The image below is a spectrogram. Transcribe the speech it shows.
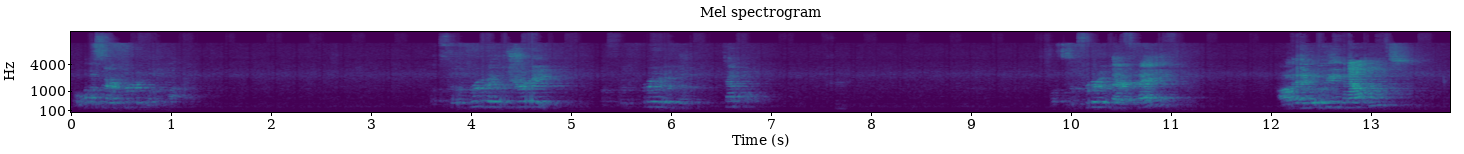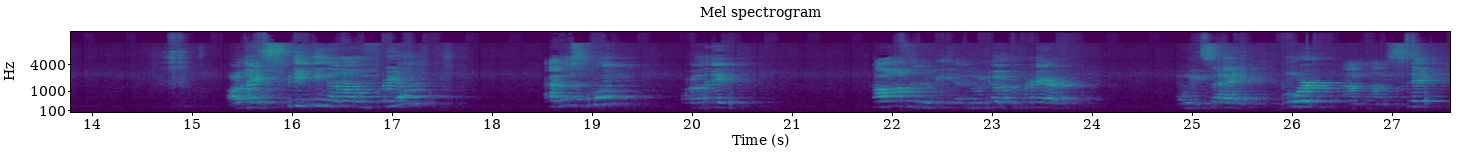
But what's their fruit look like? What's the fruit of the tree? What's the fruit of the temple? What's the fruit of their faith? Are they moving mountains? Are they speaking their own freedom at this point? Or are they, how often do we, do we go to prayer and we say, Lord, I'm, I'm sick,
